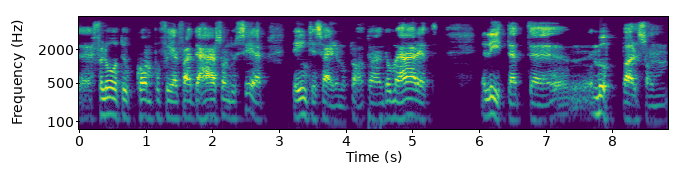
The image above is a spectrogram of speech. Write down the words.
eh, förlåt du kom på fel för att det här som du ser Det är inte Sverigedemokraterna. De är ett litet eh, muppar som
